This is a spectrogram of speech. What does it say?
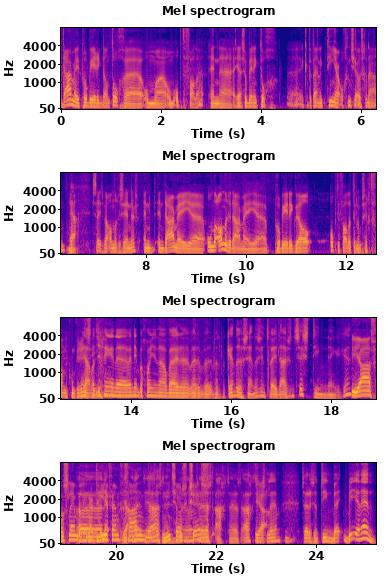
daarmee probeer ik dan toch eh, om, eh, om op te vallen. En eh, ja, zo ben ik toch... ik heb uiteindelijk tien jaar ochtendshows gedaan. Ja. Steeds bij andere zenders. En, en daarmee, onder andere daarmee, eh, probeerde ik wel op te vallen ten opzichte van de concurrentie. Ja, want je ging in, eh, wanneer begon je nou bij de, bij de wat bekendere zenders? In 2016, denk ik, hè? Ja, van Slam ben ik naar Eh, 3FM nee, gegaan. ja, ja, dat was niet zo'n succes. 2008, 2008 Ja. Slam. 2010 B- BNN.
